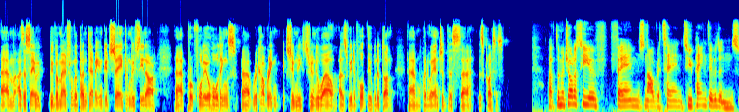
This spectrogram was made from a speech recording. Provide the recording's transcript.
Um, as I say, we've, we've emerged from the pandemic in good shape, and we've seen our uh, portfolio holdings uh, recovering extremely extremely well, as we'd have hoped they would have done um, when we entered this uh, this crisis. Have the majority of firms now returned to paying dividends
